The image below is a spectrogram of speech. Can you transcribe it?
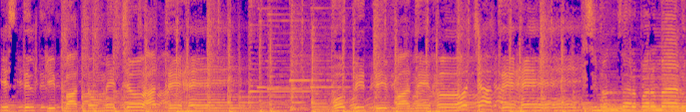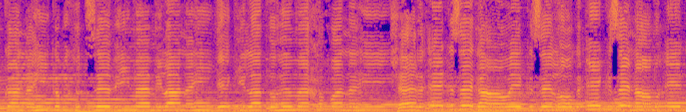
इस दिल की बातों में जो आते हैं वो भी दीवाने हो जाते हैं किसी मंजर पर मैं रुका नहीं, कभी खुद से भी मैं मिला नहीं। ये गिला तो है, मैं खफा नहीं। शहर एक से गाँव, एक से लोग, एक से नाम, एक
